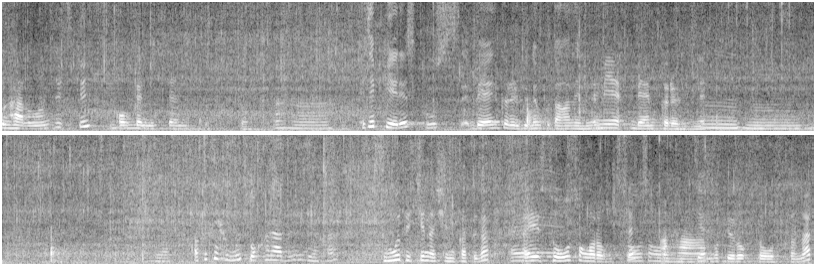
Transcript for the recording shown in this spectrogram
ыхарлан түстүн, ол. Ага. Эти перес көрергүнен көрөлүнө. Ата те хымыт бохар адын дияка. Сымыт ичин ашинкатыгар. Ай соус оңоро бутсе. Соус оңоро Аха, бутсе. бу пирог соустанар.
